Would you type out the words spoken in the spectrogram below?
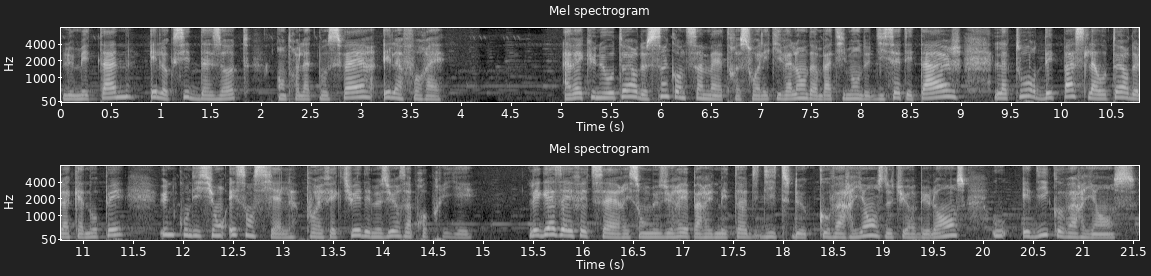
le méthane et l'oxyde d'azote, entre l'atmosphère et la forêt. Avec une hauteur de 55 mètres, soit l'équivalent d'un bâtiment de 17 étages, la tour dépasse la hauteur de la canopée, une condition essentielle pour effectuer des mesures appropriées. Les gaz à effet de serre y sont mesurés par une méthode dite de covariance de turbulence ou édicovariance.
